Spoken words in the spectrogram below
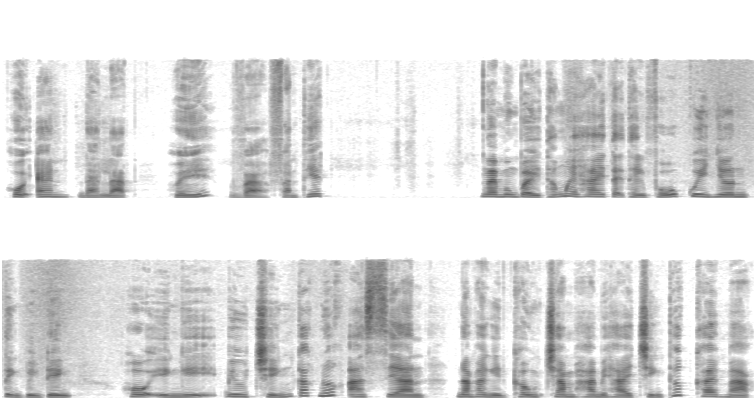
Hội An, Đà Lạt, Huế và Phan Thiết. Ngày 7 tháng 12 tại thành phố Quy Nhơn, tỉnh Bình Định, Hội nghị Biêu chính các nước ASEAN năm 2022 chính thức khai mạc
